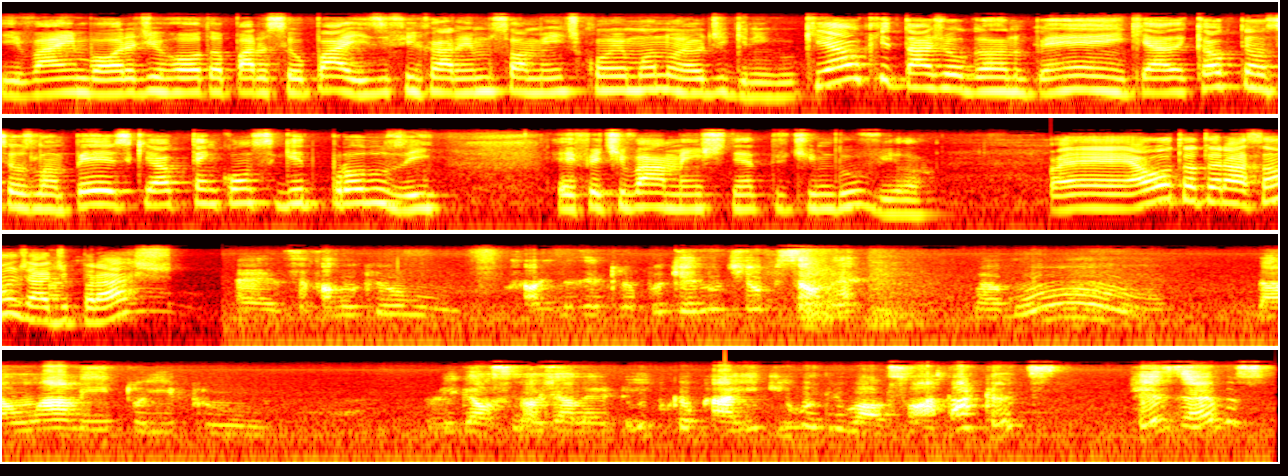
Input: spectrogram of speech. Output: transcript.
e vai embora de volta para o seu país e ficaremos somente com o Emanuel de Gringo, que é o que tá jogando bem, que é, que é o que tem os seus lampejos, que é o que tem conseguido produzir efetivamente dentro do time do Vila. É, a outra alteração já de praxe, É, você falou que o Salinas entrou porque não tinha opção, né? Vamos dar um alento aí pro ligar o sinal de alerta aí, porque o Kaique e o Rodrigo Alves são atacantes, reservas,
